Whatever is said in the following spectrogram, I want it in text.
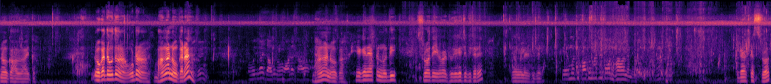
নৌকা হবে হয়তো। নৌকাতে উঠো না উঠো না। ভাঙা নৌকা না? ভাঙা নৌকা। এখানে একটা নদী স্রোত এইভাবে ঢুকে গেছে ভিতরে জঙ্গলের ভিতরে। এর মধ্যে কত মাছ আছে তখন ধারণা নেই? এটা একটা স্রোত।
